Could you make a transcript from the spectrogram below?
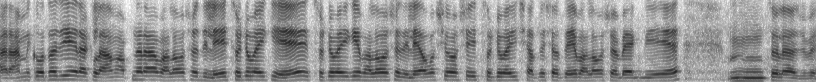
আর আমি কথা দিয়ে রাখলাম, আপনারা ভালোবাসা দিলে ছোট ভাইকে ছোট ভাইকে ভালোবাসা দিলে অবশ্যই অবশ্যই ছোট ভাইয়ের সাথে সাথে ভালোবাসা ব্যাগ দিয়ে চলে আসবে।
